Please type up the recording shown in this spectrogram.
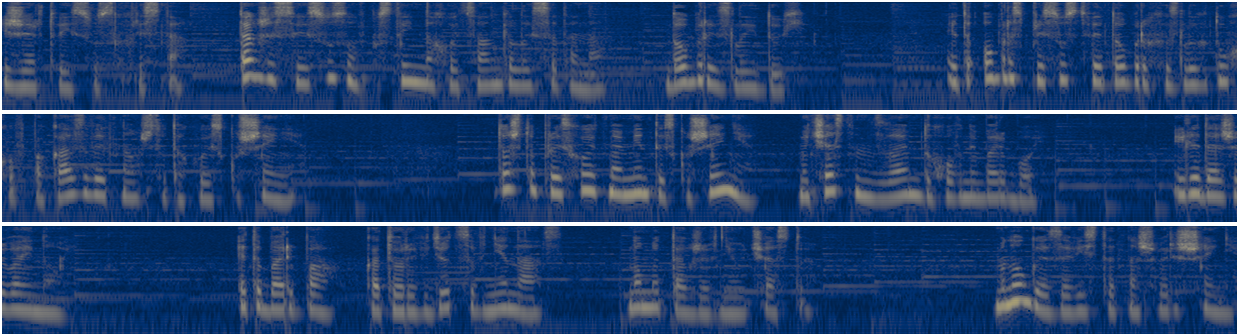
и жертва Иисуса Христа. Также с Иисусом в пустыне находятся ангелы и сатана, добрые и злые духи. Это образ присутствия добрых и злых духов показывает нам, что такое искушение. То, что происходит в момент искушения, мы часто называем духовной борьбой или даже войной. Это борьба, которая ведется вне нас, но мы также в ней участвуем. Многое зависит от нашего решения.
